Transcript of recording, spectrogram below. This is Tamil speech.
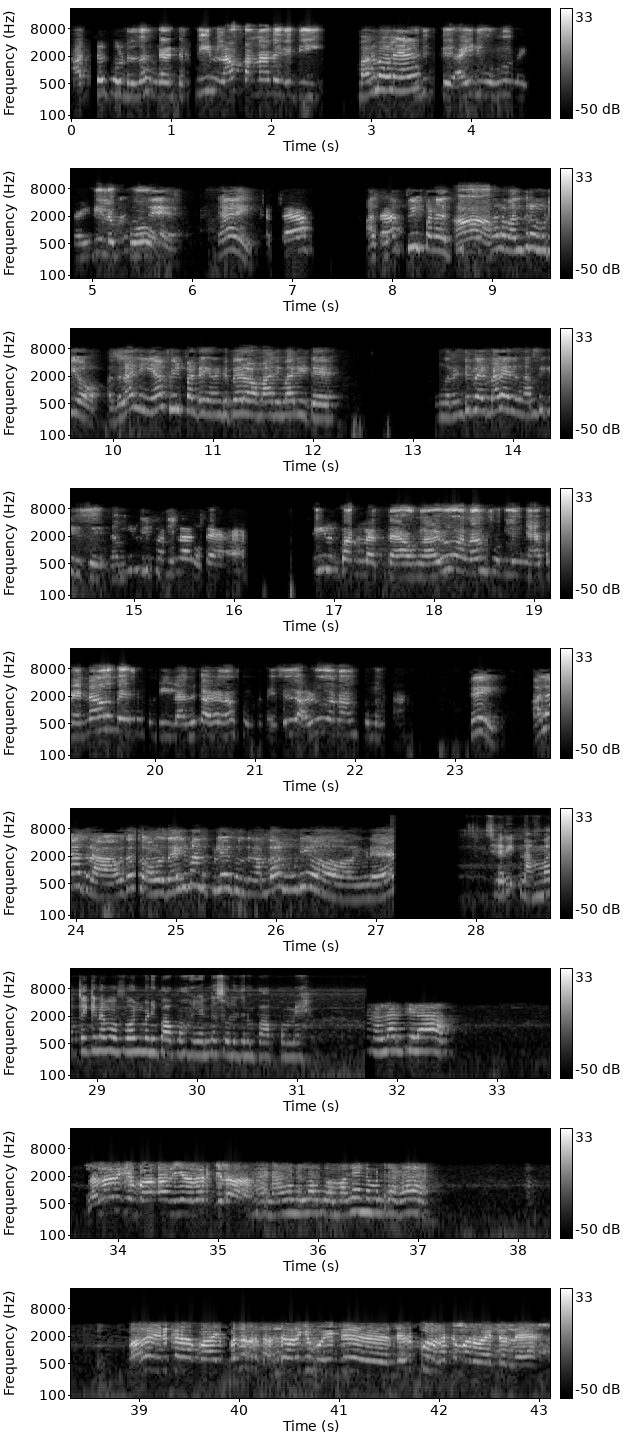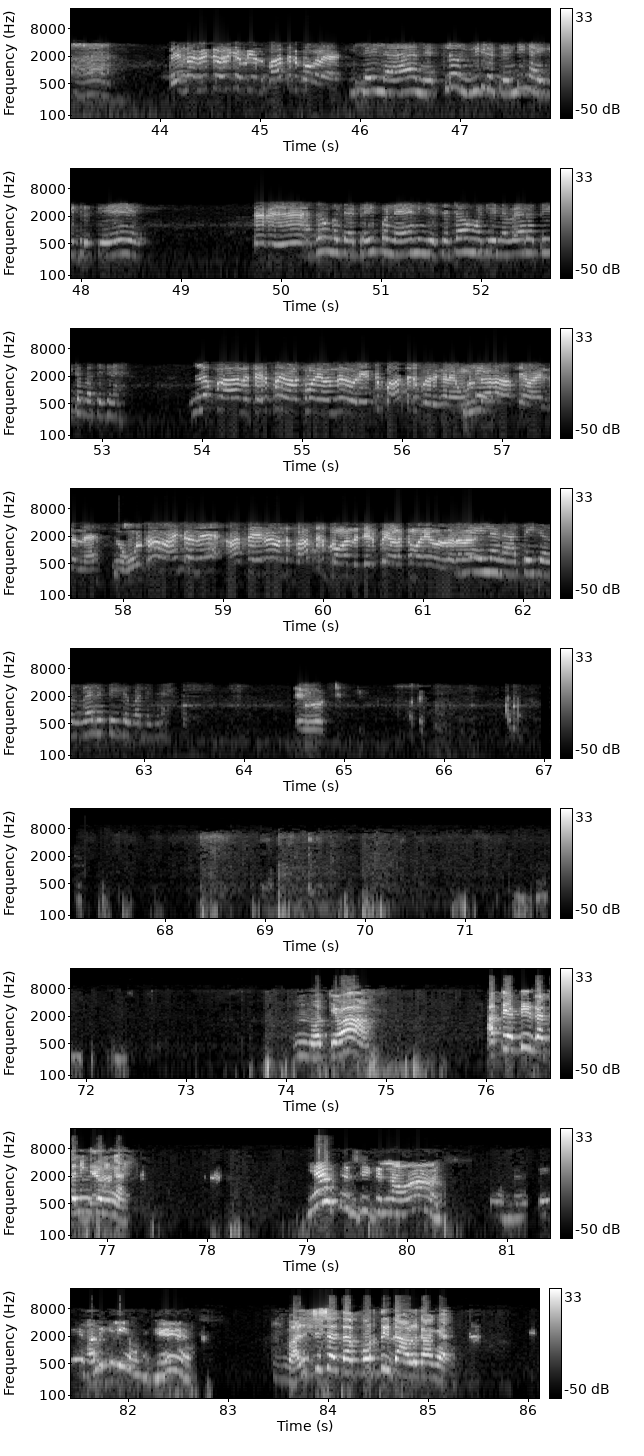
அத்தை சொல்றதுதான் கரெக்ட் ஃபீல் எல்லாம் பண்ணாத விதி மருமகளே. இதுக்கு ஐடி ஒண்ணும் ஐடியில போ. ஏய். அதெல்லாம் ஃபீல் பண்ண அதனால வந்துட முடியும். அதெல்லாம் நீ ஏன் ஃபீல் பண்றீங்க? ரெண்டு பேரும் மாறி மாறிட்டு. உங்க ரெண்டு பேர் மேல எனக்கு நம்பிக்கை இருக்கு. ஃபீல் பண்ணல அத்தை. அவங்கள அழுவானான்னு சொல்லுங்க. அப்புறம் என்னாலும் பேச முடியல. அதுக்காக தான் சொல்றேன். அழுவானான்னு சொல்லுங்க. டேய் அழாதரா அவதான் அவ்வளவு தைரியமா அந்த பிள்ளைய சொல்றது நம்மளால முடியும் இவனே. சரி நம்ம அத்தைக்கு நம்ம ஃபோன் பண்ணி பார்ப்போம். என்ன சொல்லுதுன்னு பார்ப்போமே. நல்லா இருக்கீங்களா நல்லா இருக்கேன்ப்பா. நீ நல்லா இருக்கீங்களா நாங்க நல்லா இருக்கோம். மகன் என்ன பண்றாங்க? மகன் இருக்காப்பா இப்பதான் நான் சந்தை வரைக்கும் போயிட்டு செருப்பு விளக்கமாறு வாங்கிட்டு வந்தேன். ஆ, என்ன வீட்டு வரைக்கும் எப்படி வந்து பாத்துட்டு போங்களேன்? இல்ல இல்ல. நெட்ல ஒரு வீடியோ ட்ரெண்டிங் ஆகிட்டு இருக்கு. சரி. அதான் உங்கள்ட்ட ட்ரை பண்ணேன். நீங்க செட் ஆக மாட்டீங்க வேற தீட்ட பாத்துக்கிறேன் இல்லப்பா அந்த செருப்பு விளக்கமாரி வந்து ஒரு எட்டு பாத்துட்டு போயிருங்களேன் உங்களுக்காக ஆசையா வாங்கிட்டு வந்தேன் உங்களுக்காக வாங்கிட்டு வந்தேன் ஆசையா வந்து அந்த செருப்பு விளக்கமாரி ஒரு தடவை. இல்ல இல்ல நான் அத்தைகிட்ட வேற தீட்ட பாத்துக்கிறேன். சரி ஓகே. ம் ஓகேவா அத்தை எப்படி இருக்கா அத்தை? நீங்க சொல்லுங்க. ஏன் செஞ்சுக்கலாம் வலிக்கலையா உனக்கு வலிச்சு சத்த பொறுத்துக்கிட்டேன் அவளுக்காக.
